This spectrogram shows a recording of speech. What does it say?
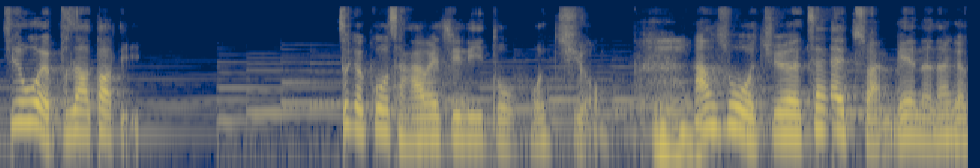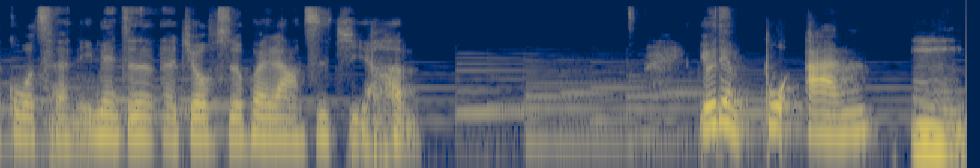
其实我也不知道到底这个过程还会经历多久。嗯，但是我觉得在转变的那个过程里面，真的就是会让自己很有点不安。嗯。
